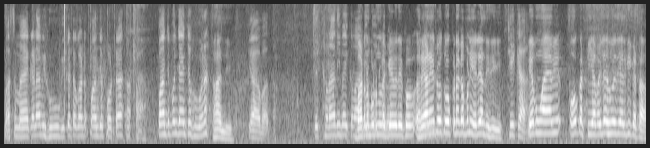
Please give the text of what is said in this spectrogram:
ਬਸ ਮੈਂ ਕਹਿਣਾ ਵੀ ਹੋਊਗੀ ਘੱਟੋ ਘੱਟ 5 ਫੁੱਟ। 5-5 ਇੰਚ ਹੋਊਗਾ ਨਾ ਹਾਂਜੀ। ਕੀ ਬਾਤ ਆ। ਤੇ ਥਣਾ ਦੀ ਬਾਈ ਬਟਨ ਕੁਆਲਿਟੀ ਬੁਟਨ ਲੱਗੇ ਹੋਏ ਦੇਖੋ ਹਰਿਆਣੇ ਤੋਂ ਤੋਕਣਾ ਇਹ ਲਿਆਂਦੀ ਸੀ। ਠੀਕ ਆ। ਇਹ ਮੂੰ ਆਇਆ ਵੀ ਉਹ ਕੱਟੀ ਆ ਪਹਿਲੇ ਸੂਏ ਦੀ ਐਤਕੀ ਕੱਟਾ।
